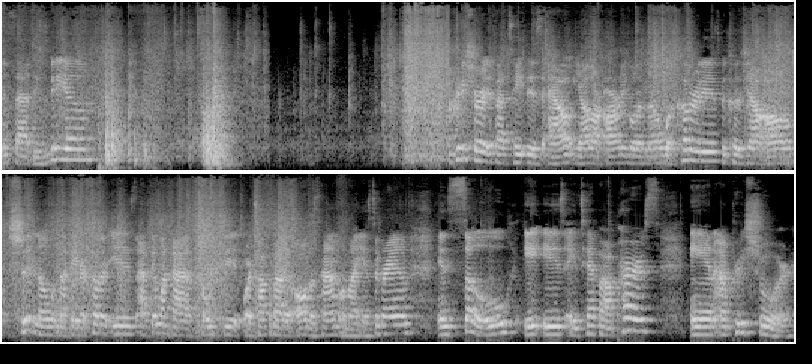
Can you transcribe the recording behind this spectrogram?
inside this video. Pretty sure if I take this out, y'all are already going to know what color it is because y'all all should know what my favorite color is. I feel like I post it or talk about it all the time on my Instagram. And so it is a Telfar purse and I'm pretty sure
